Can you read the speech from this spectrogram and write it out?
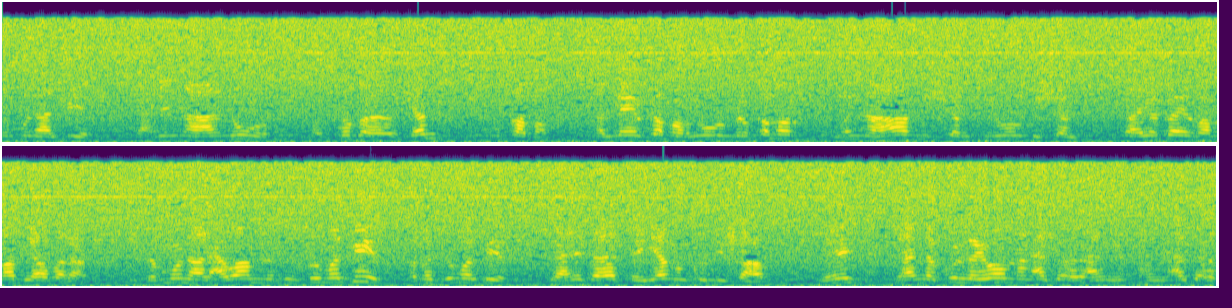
يسمونها البير يعني إنها نور الصبح شمس وقمر الليل قمر نور بالقمر. والنهار بالشمس نور بالشمس فهي بيضاء ما فيها ظلام يسمونها العوام نصوم البيض. نصوم البيض يعني ثلاثة أيام من كل شهر. ليش؟ لأن كل يوم عن عشرة عن عشرة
